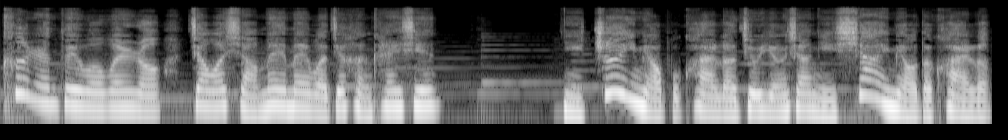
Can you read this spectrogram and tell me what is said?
客人对我温柔，叫我小妹妹，我就很开心。你这一秒不快乐，就影响你下一秒的快乐。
